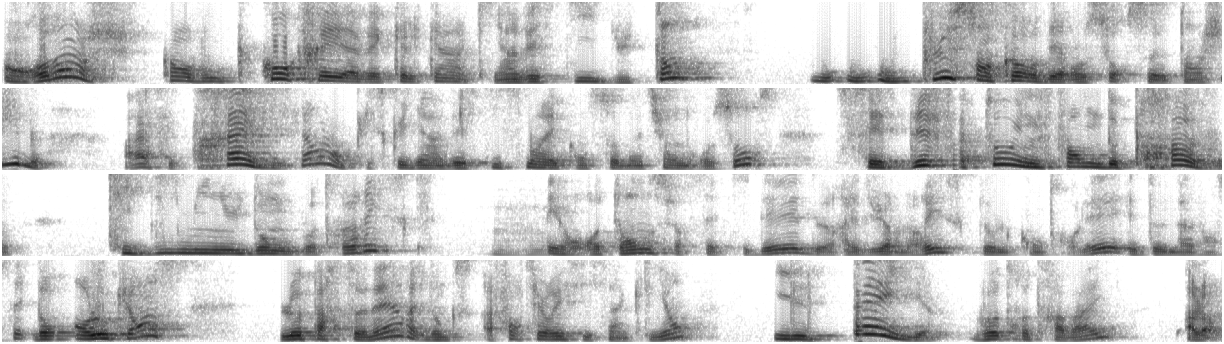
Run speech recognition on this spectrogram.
En revanche, quand vous co-créez avec quelqu'un qui investit du temps ou, plus encore des ressources tangibles, ah, c'est très différent puisqu'il y a investissement et consommation de ressources. C'est de facto une forme de preuve qui diminue donc votre risque. Mhm. Et on retourne sur cette idée de réduire le risque, de le contrôler et de n'avancer. Donc, en l'occurrence, le partenaire, et donc a fortiori si c'est un client, il paye votre travail. Alors,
